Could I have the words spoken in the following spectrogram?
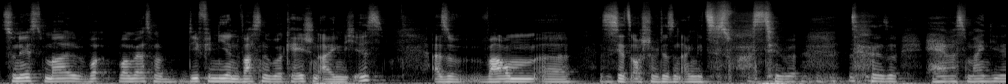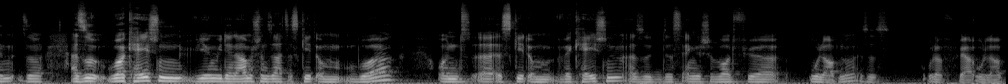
zunächst mal wollen wir erstmal definieren, was eine Vocation eigentlich ist. Also warum, äh, es ist jetzt auch schon wieder so ein Anglizismus-Thema. also, hä, was meinen die denn so? Also Workation, wie irgendwie der Name schon sagt, es geht um Work und äh, es geht um Vacation, also das englische Wort für Urlaub, ne? Ist es? Oder ja, Urlaub.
